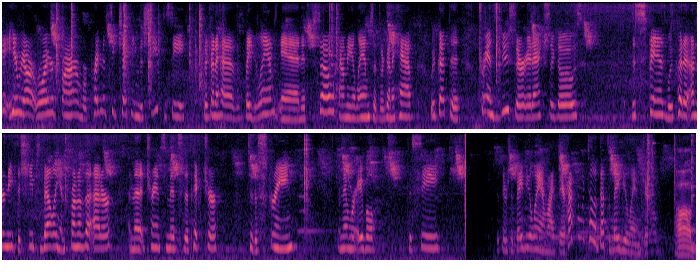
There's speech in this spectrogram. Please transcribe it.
Okay, here we are at Royer Farm. We're pregnancy checking the sheep to see if they're going to have baby lambs, and if so, how many lambs that they're going to have. We've got the transducer. It actually goes, this spins. We put it underneath the sheep's belly in front of the udder, and then it transmits the picture to the screen. And then we're able to see that there's a baby lamb right there. How can we tell that that's a baby lamb, Gerald? Um,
